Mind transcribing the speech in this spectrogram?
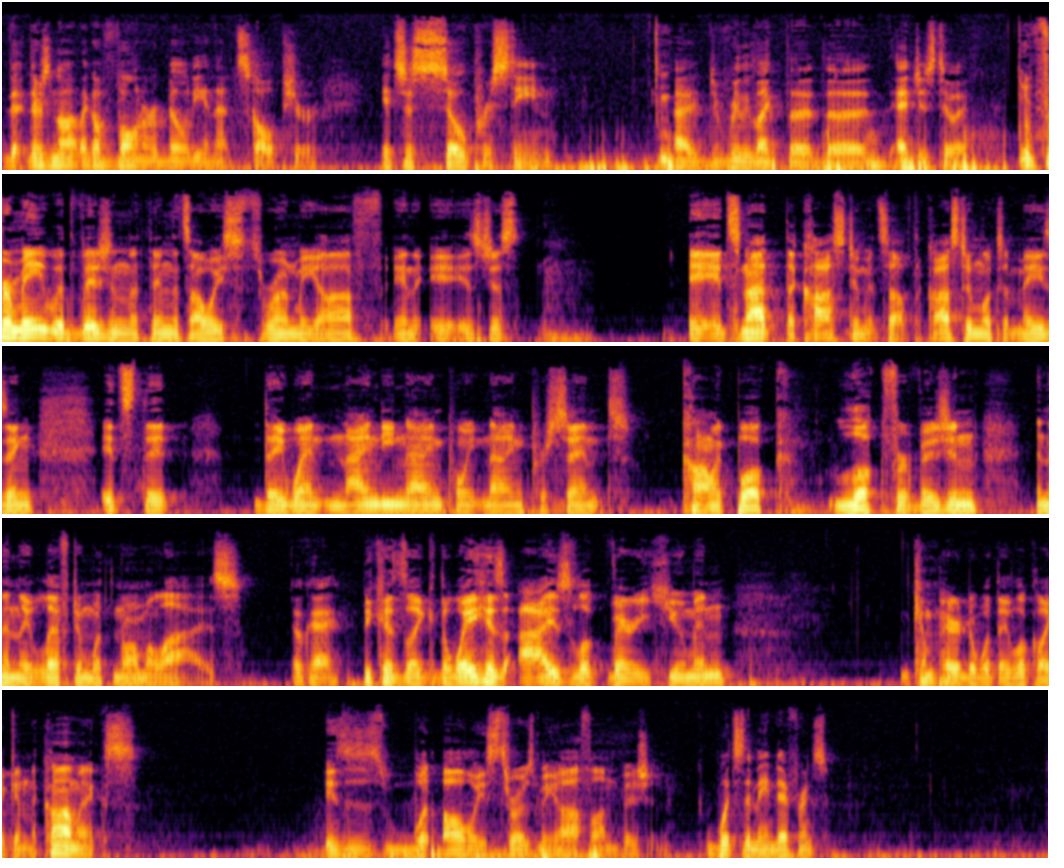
there's not like a vulnerability in that sculpture. It's just so pristine. I really like the the edges to it. For me, with Vision, the thing that's always thrown me off in, is just it's not the costume itself. The costume looks amazing. It's that they went ninety nine point nine percent comic book look for Vision, and then they left him with normal eyes. Okay. Because like the way his eyes look very human compared to what they look like in the comics is, is what always throws me off on Vision. what's the main difference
